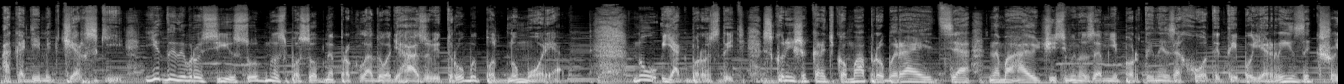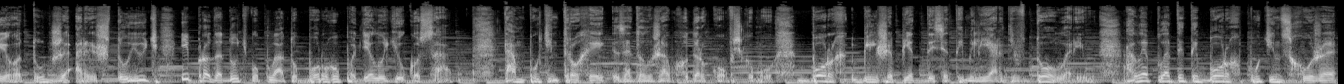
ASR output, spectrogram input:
Академік Черський. Єдине в Росії судно способне прокладувати газові труби по дну моря. Ну, як бороздить, скоріше крадькома пробирається, намагаючись в іноземні порти не заходити, бо є ризик, що його тут же арештують і продадуть в уплату боргу по ділу Юкоса. Там Путін трохи задолжав Ходорковському. Борг більше 50 мільярдів доларів, але платити борг Путін, схоже,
